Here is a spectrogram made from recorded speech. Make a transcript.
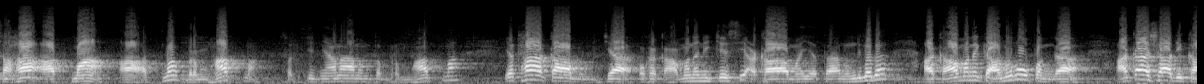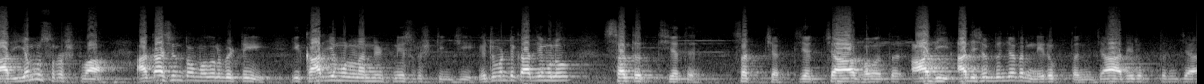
సహా ఆత్మ ఆ ఆత్మ బ్రహ్మాత్మ సత్యజ్ఞానానంత బ్రహ్మాత్మ యథాకామంచ ఒక కామనని చేసి అకామయత అని ఉంది కదా? ఆ కామనకి అనురూపంగా ఆకాశాది కార్యం సృష్వ ఆకాశంతో మొదలుపెట్టి ఈ కార్యములన్నింటినీ సృష్టించి. ఎటువంటి కార్యములు? సతత్యత్. సత్యత్యచ్చాభవత్ ఆది. ఆది శబ్దం చేత నిరుక్తంచ అనిరుక్తంచ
